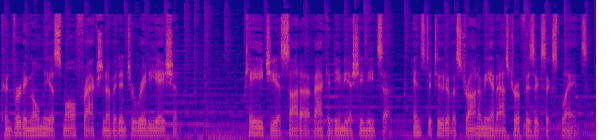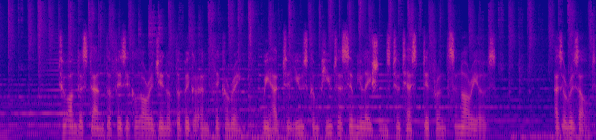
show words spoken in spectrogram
converting only a small fraction of it into radiation. Keiichi Asada of Academia Sinica, Institute of Astronomy and Astrophysics explains. To understand the physical origin of the bigger and thicker ring, we had to use computer simulations to test different scenarios. As a result,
